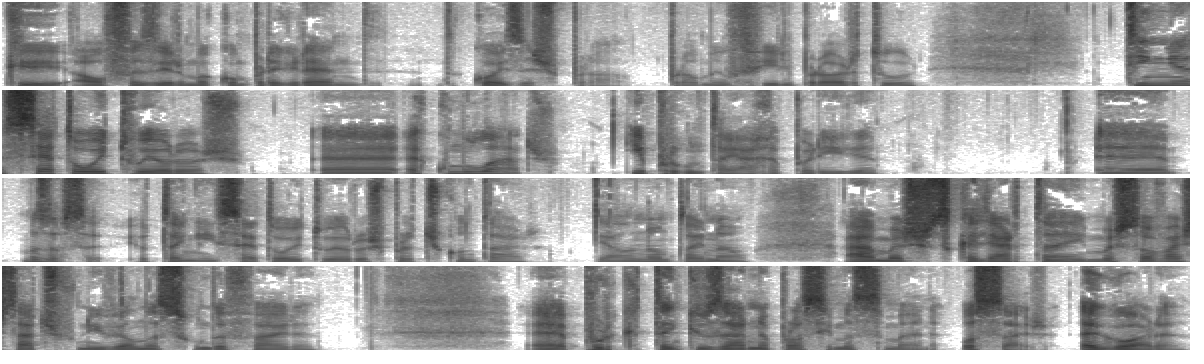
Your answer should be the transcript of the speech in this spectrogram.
que, ao fazer uma compra grande de coisas para, para o meu filho, para o Arthur, tinha 7 ou 8 euros acumulados. E perguntei à rapariga, mas ouça, eu tenho aí 7 ou 8 euros para descontar. Ela não tem, não. Ah, mas se calhar tem, mas só vai estar disponível na segunda-feira uh, porque tem que usar na próxima semana. Ou seja, agora,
